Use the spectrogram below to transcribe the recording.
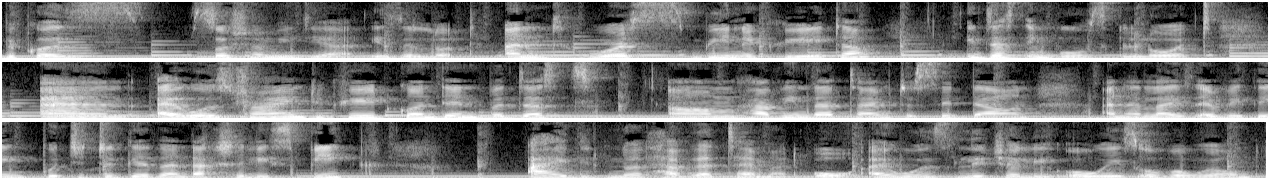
because social media is a lot. And worse being a creator it just involves a lot and I was trying to create content, but just um, having that time to sit down, analyze everything, put it together, and actually speak. I did not have that time at all. I was literally always overwhelmed.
